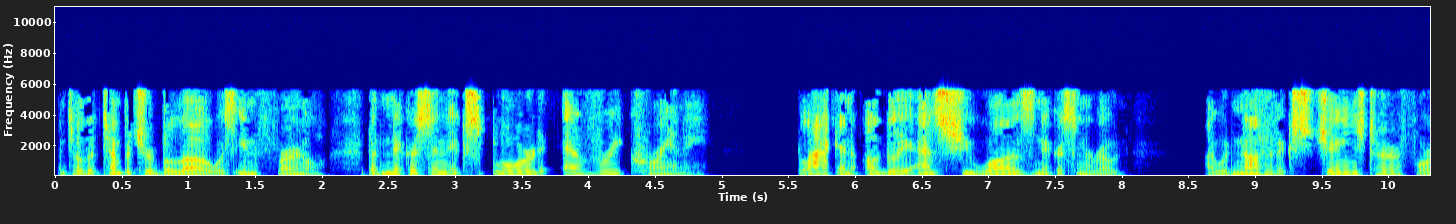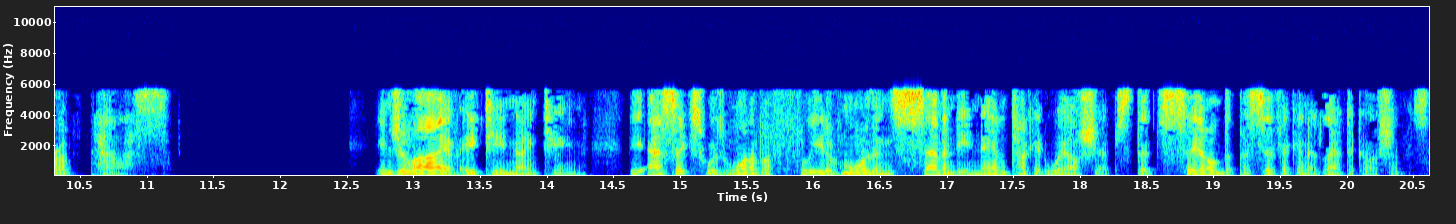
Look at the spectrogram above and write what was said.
until the temperature below was infernal, but Nickerson explored every cranny. Black and ugly as she was, Nickerson wrote, I would not have exchanged her for a palace. In July of 1819, the Essex was one of a fleet of more than 70 Nantucket whale ships that sailed the Pacific and Atlantic Oceans.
